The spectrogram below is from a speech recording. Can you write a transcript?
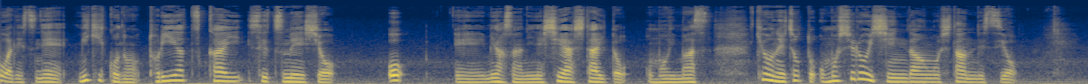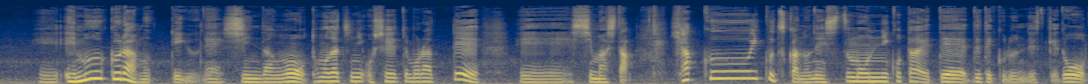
日はですね、ミキコの取扱説明書を、えー、皆さんにね、シェアしたいと思います。今日ね、ちょっと面白い診断をしたんですよ。えー、M グラムっていうね、診断を友達に教えてもらって、えー、しました。100いくつかのね、質問に答えて出てくるんですけど、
